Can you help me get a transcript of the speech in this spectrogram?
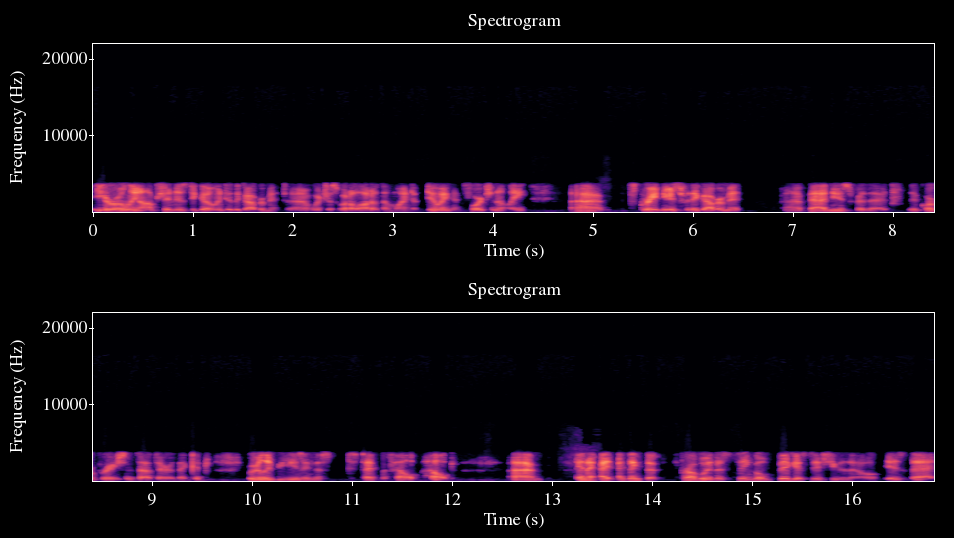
Your only option is to go into the government, uh, which is what a lot of them wind up doing. Unfortunately, uh, it's great news for the government, uh, bad news for the, the corporations out there that could really be using this, this type of help. Help, um, and I, I think that probably the single biggest issue though is that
